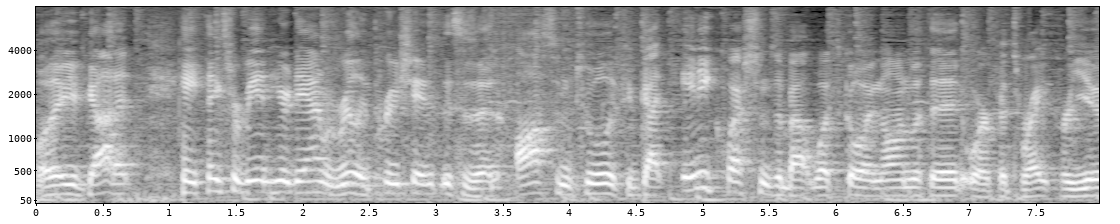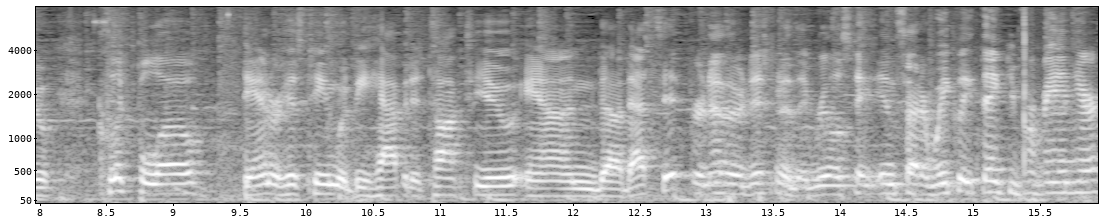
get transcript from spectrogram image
Well, there you've got it. Hey, thanks for being here, Dan. We really appreciate it. This is an awesome tool. If you've got any questions about what's going on with it or if it's right for you, click below. Dan or his team would be happy to talk to you. And uh, that's it for another edition of the Real Estate Insider Weekly. Thank you for being here.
